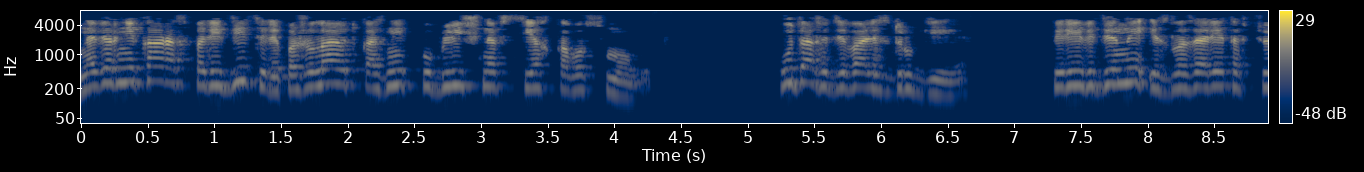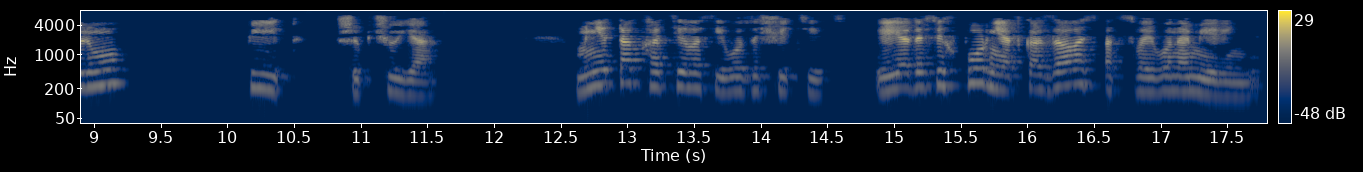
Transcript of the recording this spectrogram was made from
Наверняка распорядители пожелают казнить публично всех, кого смогут. Куда же девались другие? Переведены из лазарета в тюрьму? Пит, — шепчу я. Мне так хотелось его защитить, и я до сих пор не отказалась от своего намерения.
